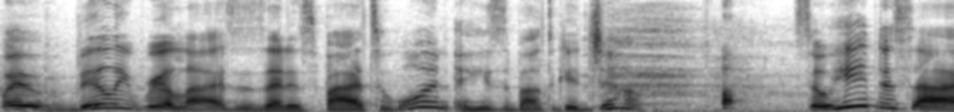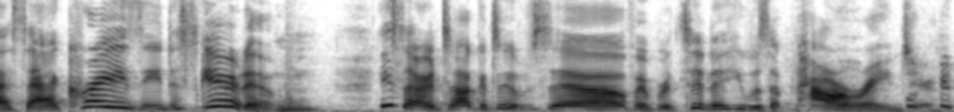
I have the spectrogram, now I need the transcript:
Wait, Billy realizes that it's five to one and he's about to get jumped. So he decides to act crazy to scare them. Mm-hmm. He started talking to himself and pretending he was a Power Ranger.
